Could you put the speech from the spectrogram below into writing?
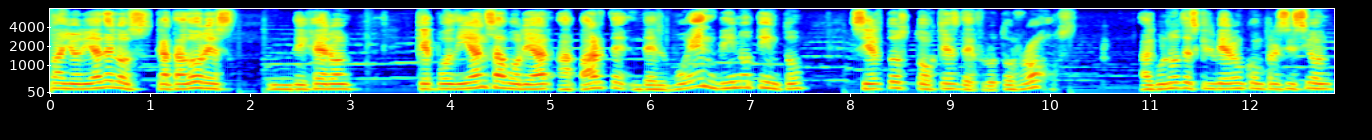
mayoría de los catadores dijeron que podían saborear, aparte del buen vino tinto, ciertos toques de frutos rojos. Algunos describieron con precisión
